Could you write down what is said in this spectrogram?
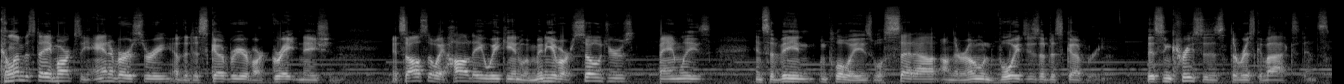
Columbus Day marks the anniversary of the discovery of our great nation. It's also a holiday weekend when many of our soldiers, families, and civilian employees will set out on their own voyages of discovery. This increases the risk of accidents.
